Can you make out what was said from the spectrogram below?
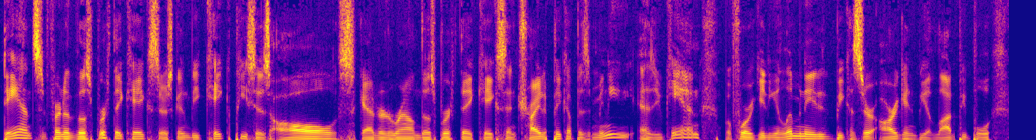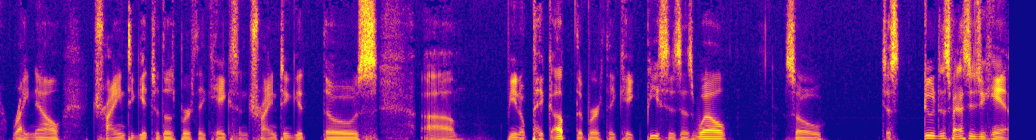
dance in front of those birthday cakes, there's going to be cake pieces all scattered around those birthday cakes, and try to pick up as many as you can before getting eliminated because there are going to be a lot of people right now trying to get to those birthday cakes and trying to get those, uh, you know, pick up the birthday cake pieces as well. So just do it as fast as you can.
